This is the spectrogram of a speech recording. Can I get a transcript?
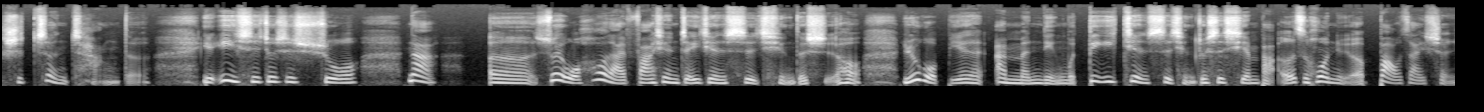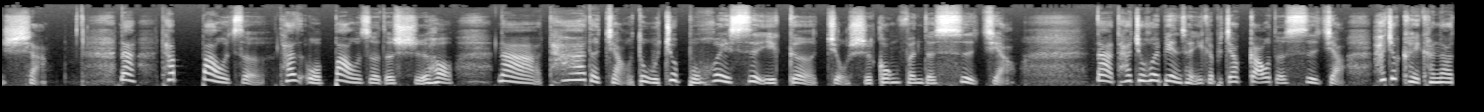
是正常的。也意思就是说，那。呃，所以我后来发现这一件事情的时候，如果别人按门铃，我第一件事情就是先把儿子或女儿抱在身上。那他抱着他，我抱着的时候，那他的角度就不会是一个九十公分的视角，那他就会变成一个比较高的视角，他就可以看到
